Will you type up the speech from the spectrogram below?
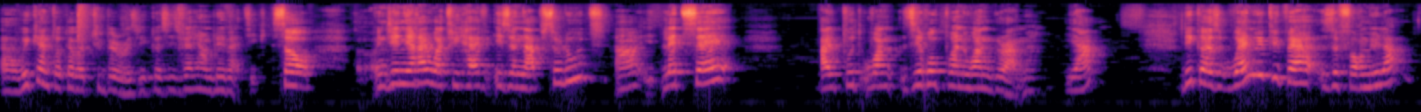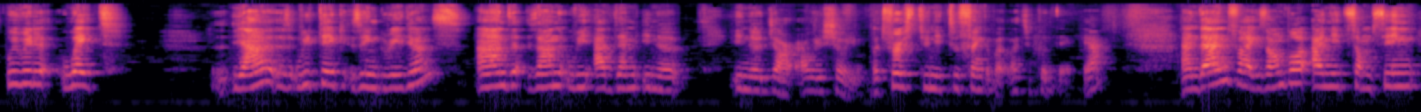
Uh, we can talk about tuberose because it's very emblematic. So in general, what we have is an absolute. Let's say I'll put one, 0.1 gram. Yeah. Because when we prepare the formula, we will wait. Yeah. We take the ingredients and then we add them in a, in a jar. I will show you. But first you need to think about what you put there. Yeah. And then, for example, I need something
